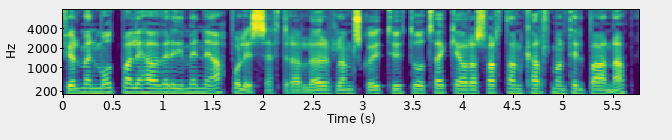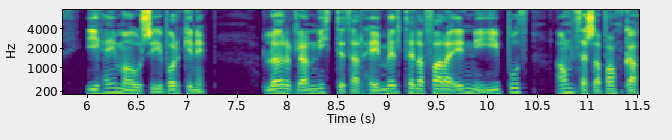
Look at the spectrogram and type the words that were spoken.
Fjölmenn mótmæli hafa verið í minni Appolis eftir að Lörglann skauð 22 ára svartan Karlmann til bana í heimahúsi í borginni. Lörglann nýtti þar heimil til að fara inn í íbúð án þessa banka.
